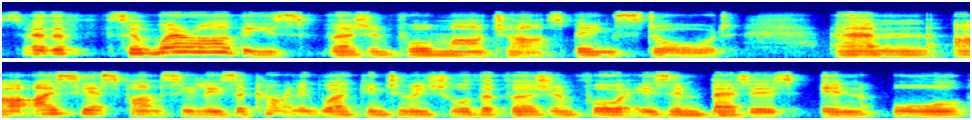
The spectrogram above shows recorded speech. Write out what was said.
So the so where are these version 4 MAR charts being stored? Um, our ICS pharmacy leads are currently working to ensure that version 4 is embedded in all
